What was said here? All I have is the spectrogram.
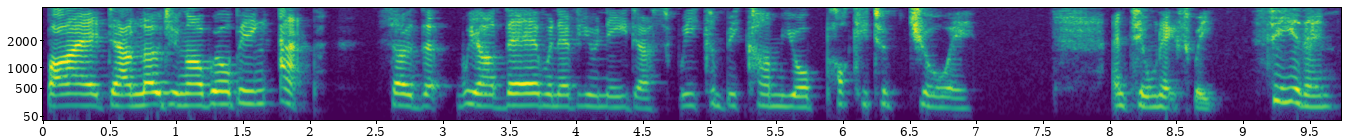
by downloading our wellbeing app so that we are there whenever you need us. We can become your pocket of joy. Until next week, see you then.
